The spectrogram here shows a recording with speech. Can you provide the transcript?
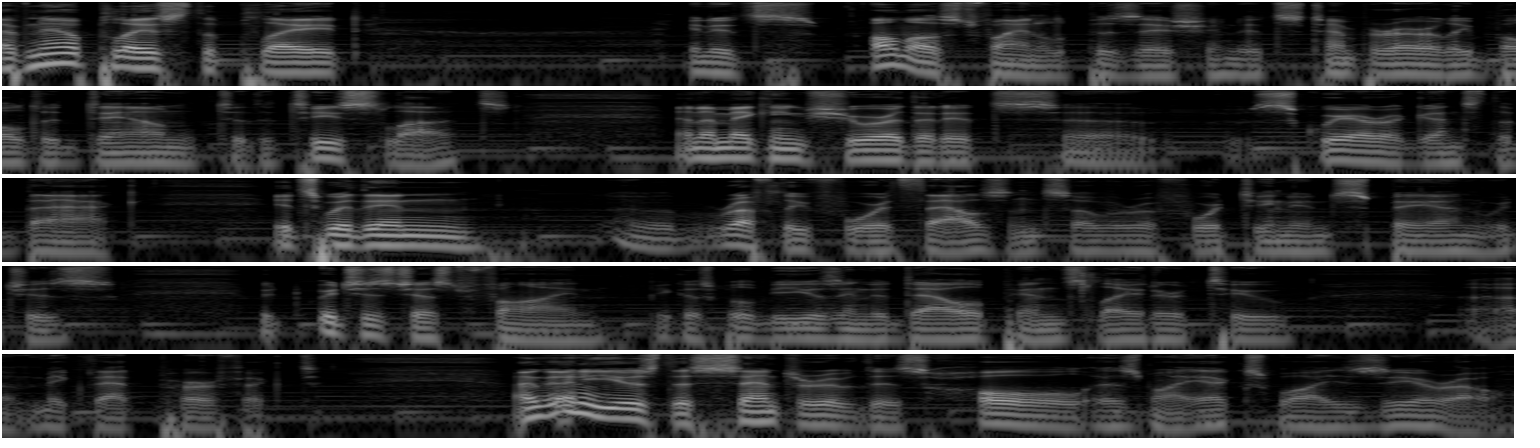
I've now placed the plate in its almost final position. It's temporarily bolted down to the T-slots, and I'm making sure that it's uh, square against the back. It's within uh, roughly four thousandths over a 14-inch span, which is which is just fine because we'll be using the dowel pins later to uh, make that perfect. I'm going to use the center of this hole as my XY0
